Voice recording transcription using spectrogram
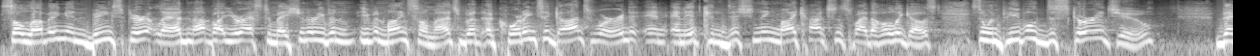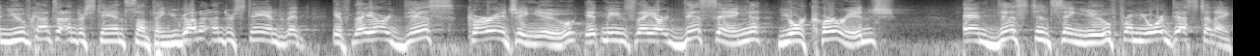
So loving and being spirit led, not by your estimation or even, even mine so much, but according to God's word and, and it conditioning my conscience by the Holy Ghost. So when people discourage you, then you've got to understand something. You've got to understand that if they are discouraging you, it means they are dissing your courage and distancing you from your destiny.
